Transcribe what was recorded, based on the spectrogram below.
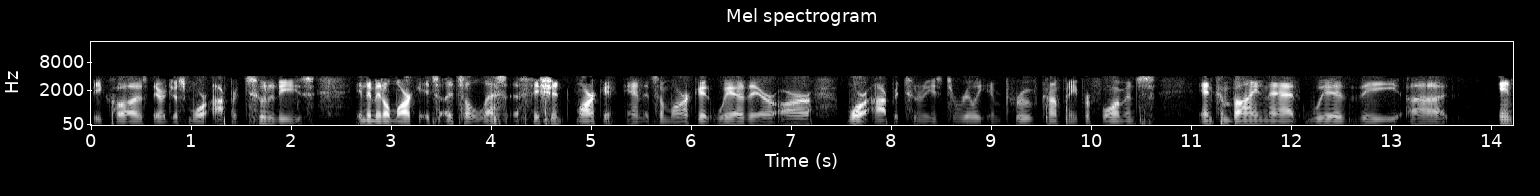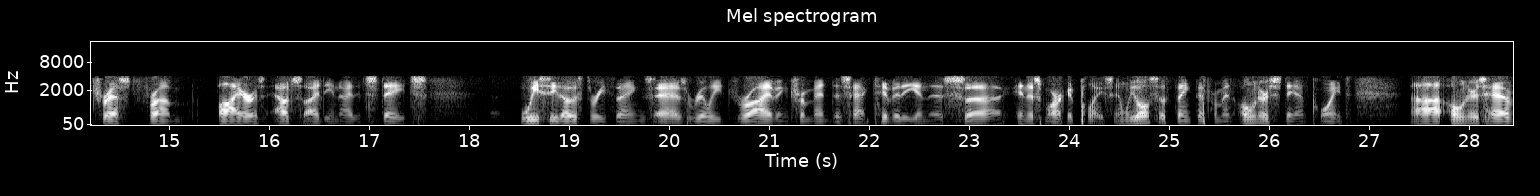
because there are just more opportunities in the middle market. It's it's a less efficient market and it's a market where there are more opportunities to really improve company performance and combine that with the uh, interest from buyers outside the United States, we see those three things as really driving tremendous activity in this uh, in this marketplace. And we also think that from an owner standpoint, uh, owners have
